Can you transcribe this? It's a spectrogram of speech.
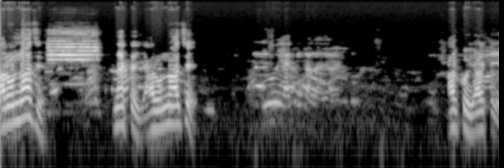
আর অন্য আছে? না, একটাই। আর অন্য আছে? আর কই? আর কই?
